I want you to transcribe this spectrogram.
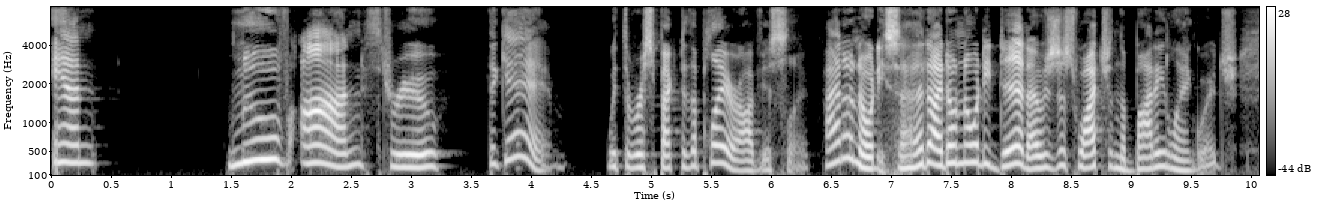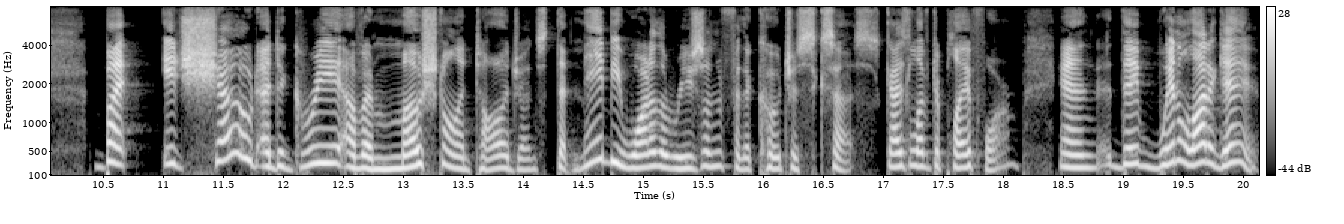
And move on through the game with the respect of the player, obviously. I don't know what he said. I don't know what he did. I was just watching the body language. But it showed a degree of emotional intelligence that may be one of the reasons for the coach's success. Guys love to play for him, and they win a lot of games.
